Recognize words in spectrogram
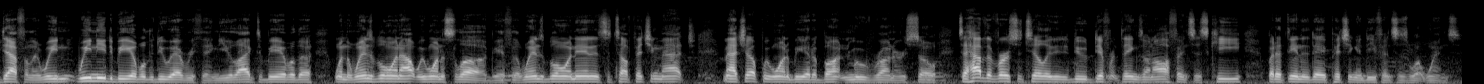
Definitely. We, mm-hmm. we need to be able to do everything. You like to be able to, when the wind's blowing out, we want to slug. If mm-hmm. the wind's blowing in, it's a tough pitching match matchup, we want to be able to bunt and move runners. So mm-hmm. to have the versatility to do different things on offense is key, but at the end of the day, pitching and defense is what wins.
